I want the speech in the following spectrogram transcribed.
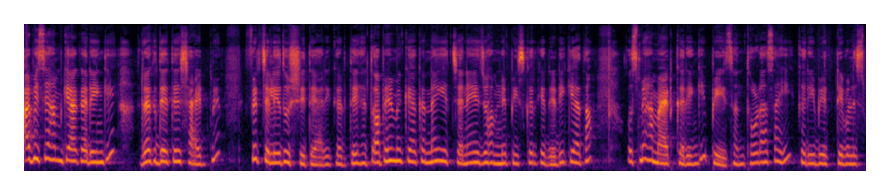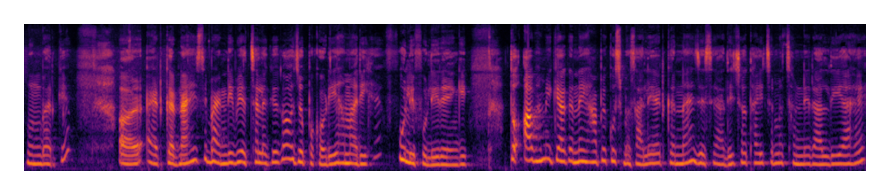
अब इसे हम क्या करेंगे? रख देते हैं साइड में, फिर चलिए दूसरी तैयारी करते हैं। तो अभी हमें क्या करना है? ये चने जो हमने पीस करके रेडी किया था, उसमें हम ऐड करेंगे बेसन थोड़ा सा ही, करीब एक टेबल स्पून भर के। और ऐड करना है, इसे बाइंडी भी अच्छा लगेगा और जो पकौड़ी हमारी है फूली फूली रहेंगी। तो अब हमें क्या करना है? यहाँ पे कुछ मसाले ऐड करना है, जैसे आधी चौथाई चम्मच हमने डाल दिया है।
